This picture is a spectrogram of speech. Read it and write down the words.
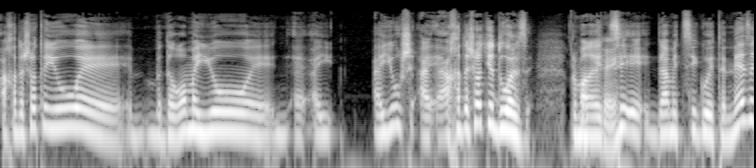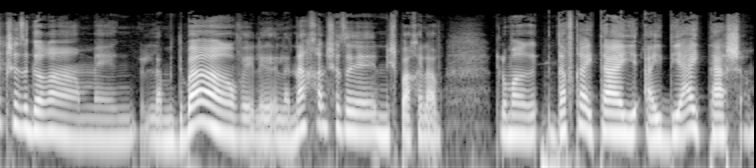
החדשות היו, אה, בדרום היו, אה, אה, היו, החדשות ידעו על זה. כלומר, אוקיי. הצי- גם הציגו את הנזק שזה גרם אה, למדבר ולנחל שזה נשפך אליו. כלומר, דווקא הייתה, הידיעה הייתה שם.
